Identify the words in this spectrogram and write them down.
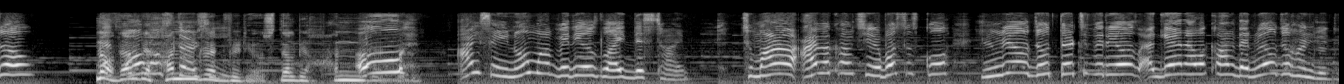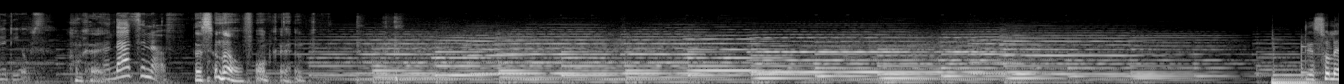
So, No, That's there'll be almost hundred 30. videos. There'll be hundred. oh, I say no more videos like this time. Tomorrow I will come to your bus to school. We'll do 30 videos. Again, I will come. Then we'll do 100 videos. Okay, And that's enough. that's enough. Okay, okay. টেসলে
